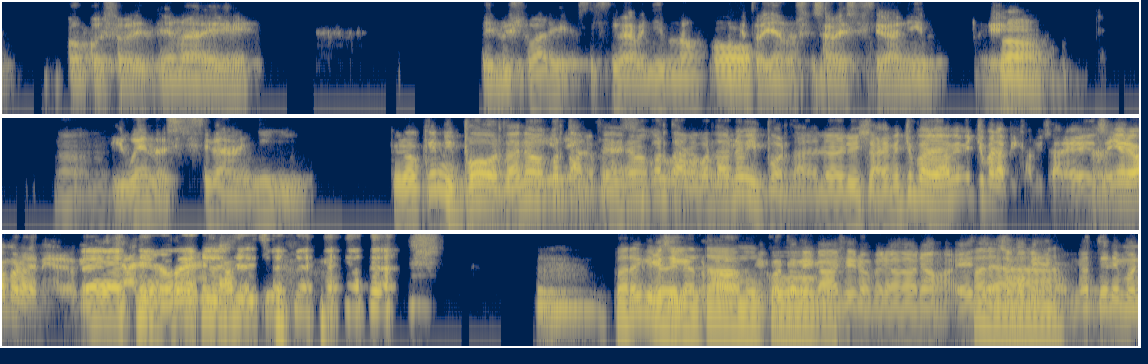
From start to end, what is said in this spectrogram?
un poco sobre el tema de, de Luis Suárez, si se va a venir, ¿no? Porque Oh. todavía no se sabe si se va a venir. Eh, No. No, no. Y bueno, si se va a venir, Pero ¿qué me importa? No, Sí, cortalo, el Fede, no, cortalo, cortalo, no me importa lo de Luis Suárez. Me chupa, a mí me chupa la pija Luis Suárez. Eh, Señores, vámonos de miedo. Eh, bueno, Para que lo adelantábamos un Discúlpeme, poco. caballero, pero no, eh, somos Peñarol, no tenemos El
